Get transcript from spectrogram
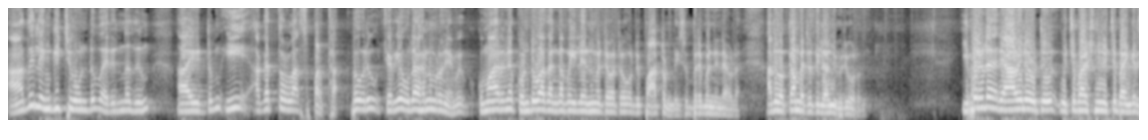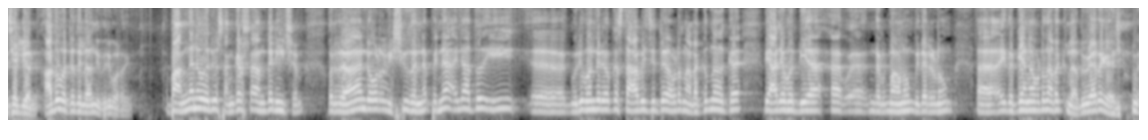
അത് ലംഘിച്ചുകൊണ്ട് വരുന്നതും ആയിട്ടും ഈ അകത്തുള്ള സ്പർദ്ധ. ഇപ്പോൾ ഒരു ചെറിയ ഉദാഹരണം പറഞ്ഞു കുമാരനെ കൊണ്ടുപോകാ തങ്കമയിലെ എന്ന് മറ്റോ മറ്റോ ഒരു പാട്ടുണ്ട് ഈ സുബ്രഹ്മണ്യന്റെ അവിടെ. അത് വെക്കാൻ പറ്റത്തില്ല എന്ന് ഇവർ പറഞ്ഞു. ഇവരുടെ രാവിലെ തൊട്ട് ഉച്ചഭാഷണി വെച്ച് ഭയങ്കര ശല്യമാണ്. അത് പറ്റത്തില്ല എന്ന് ഇവർ പറയും. അപ്പോൾ അങ്ങനെ ഒരു സംഘർഷ അന്തരീക്ഷം ഒരു ലാൻഡ് ഓർഡർ ഇഷ്യൂ തന്നെ. പിന്നെ അതിനകത്ത് ഈ ഗുരുമന്ദിരമൊക്കെ സ്ഥാപിച്ചിട്ട് അവിടെ നടക്കുന്നതൊക്കെ വ്യാജമദ്യ നിർമ്മാണവും വിതരണവും ഇതൊക്കെയാണ് അവിടെ നടക്കുന്നത്. അത് വേറെ കാര്യം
